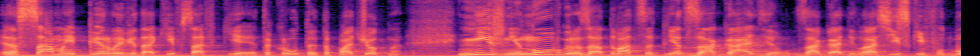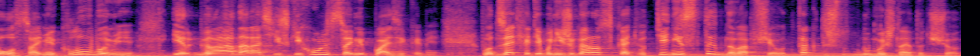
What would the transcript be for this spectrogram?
Это самые первые видаки в совке. Это круто, это почетно. Нижний Новгород за 20 лет загадил, загадил российский футбол своими клубами и города российских улиц своими пазиками пазиками. Вот взять хотя бы Нижегород сказать, вот тебе не стыдно вообще? Вот как ты что думаешь на этот счет?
